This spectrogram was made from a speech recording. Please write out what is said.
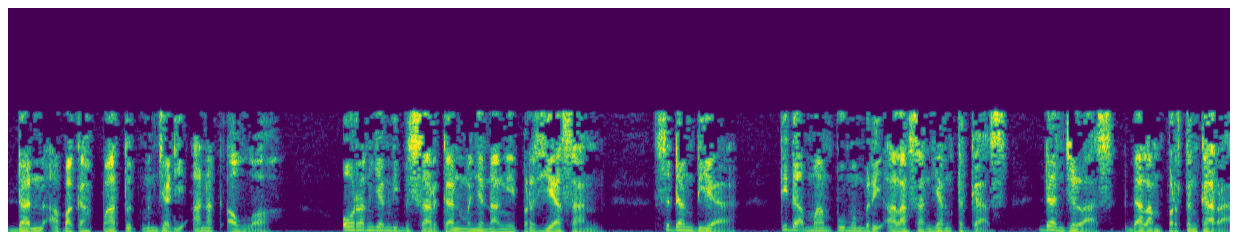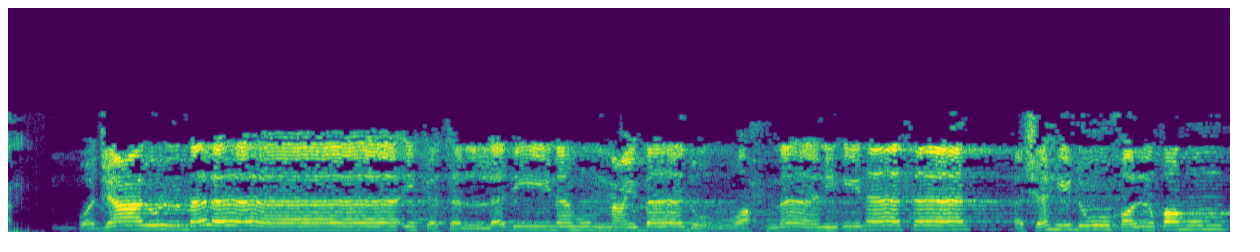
Dan apakah patut menjadi anak Allah, orang yang dibesarkan menyenangi perhiasan, sedang dia tidak mampu memberi alasan yang tegas dan jelas dalam pertengkaran? وَجَعَلُوا الْمَلَائِكَةَ الَّذِينَ هُمْ عِبَادُ الرَّحْمَنِ إِنَاثًا أَشَهِدُوا خَلْقَهُمْ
